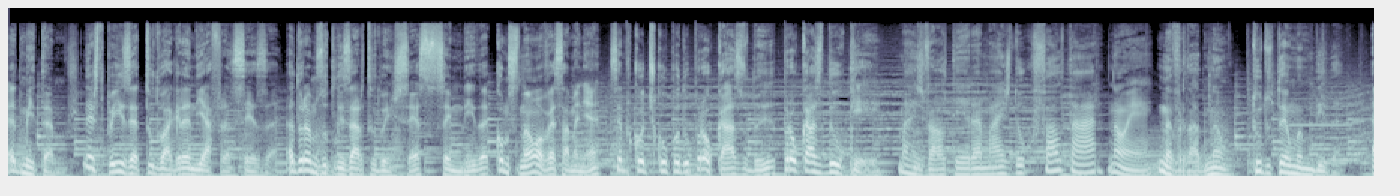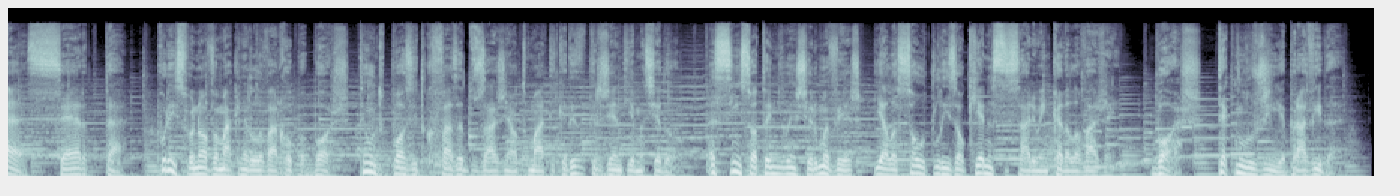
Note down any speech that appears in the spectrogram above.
Admitamos, neste país é tudo à grande e à francesa. Adoramos utilizar tudo em excesso, sem medida, como se não houvesse amanhã, sempre com a desculpa do para o caso de. Para o caso de o quê? Mais vale ter a mais do que faltar, não é? Na verdade, não. Tudo tem uma medida. A certa. Por isso, a nova máquina de lavar roupa Bosch tem um depósito que faz a dosagem automática de detergente e amaciador. Assim só tem de o encher uma vez e ela só utiliza o que é necessário em cada lavagem. Bosch. Tecnologia para a vida.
